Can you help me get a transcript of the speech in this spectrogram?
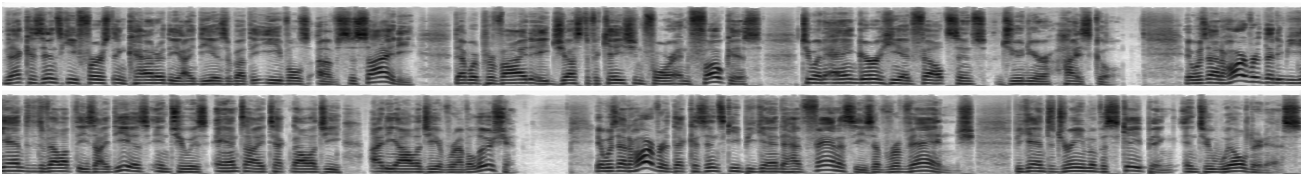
that Kaczynski first encountered the ideas about the evils of society that would provide a justification for and focus to an anger he had felt since junior high school. It was at Harvard that he began to develop these ideas into his anti technology ideology of revolution. It was at Harvard that Kaczynski began to have fantasies of revenge, began to dream of escaping into wilderness.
